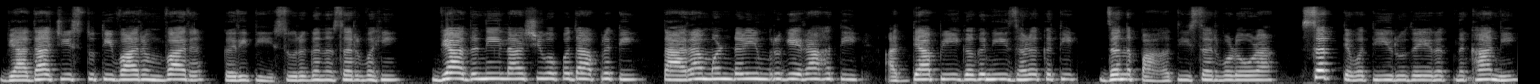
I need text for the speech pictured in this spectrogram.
व्याधाची स्तुती वारंवार करीती सुरगन सर्वही व्यादनेला शिवपदा प्रती तारा मंडळी मृगे राहती अद्यापी गगनी झळकती जन पाहती सर्व डोळा. सत्यवती हृदय रत्नखानी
